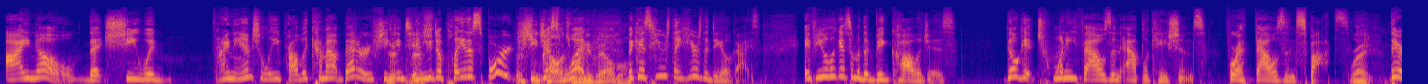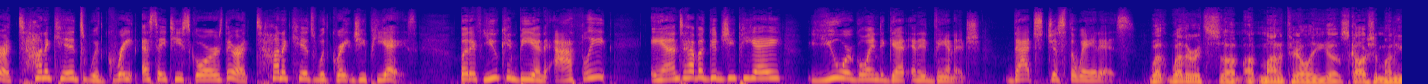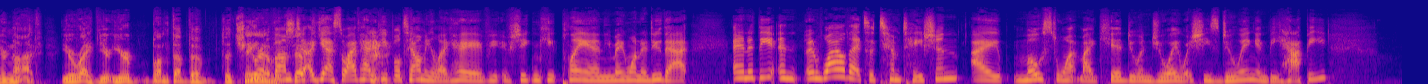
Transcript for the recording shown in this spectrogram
I know that she would financially probably come out better if she There- continued to play the sport. She just would. Because here's the here's the deal, guys. If you look at some of the big colleges, they'll get twenty thousand applications for a thousand spots. Right. There are a ton of kids with great SAT scores. There are a ton of kids with great GPAs. But if you can be an athlete and have a good GPA, you are going to get an advantage. That's just the way it is. Whether it's um, uh, monetarily uh, scholarship money or not, you're right. You're, you're bumped up the, the chain you were of bumped accept- out. Yeah, so I've had people tell me like, "Hey, if, you, if she can keep playing, you may want to do that." And at the and and while that's a temptation, I most want my kid to enjoy what she's doing and be happy.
